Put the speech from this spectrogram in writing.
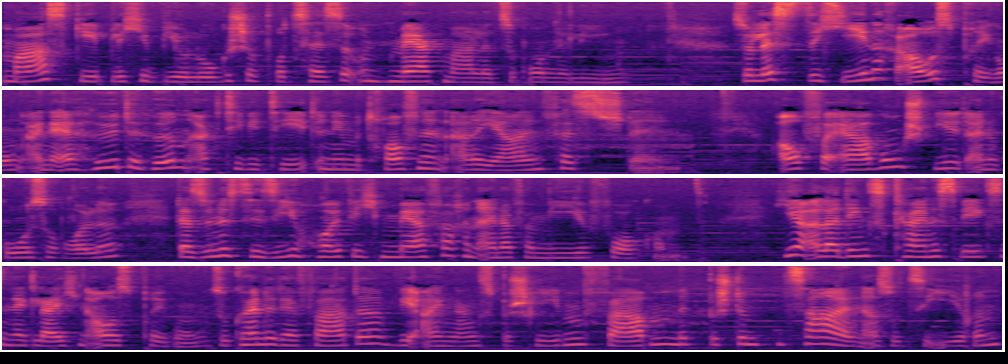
maßgebliche biologische Prozesse und Merkmale zugrunde liegen so lässt sich je nach Ausprägung eine erhöhte Hirnaktivität in den betroffenen Arealen feststellen. Auch Vererbung spielt eine große Rolle, da Synästhesie häufig mehrfach in einer Familie vorkommt. Hier allerdings keineswegs in der gleichen Ausprägung. So könnte der Vater, wie eingangs beschrieben, Farben mit bestimmten Zahlen assoziieren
